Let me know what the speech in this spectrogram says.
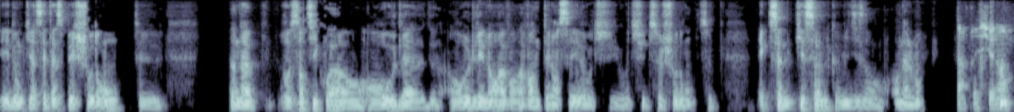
Et donc il y a cet aspect chaudron. T'en as ressenti quoi en, en haut de la en haut de l'élan avant avant de t'élancer au-dessus au-dessus de ce chaudron, ce Kessel comme ils disent en, en allemand? C'est impressionnant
